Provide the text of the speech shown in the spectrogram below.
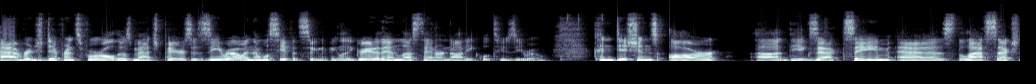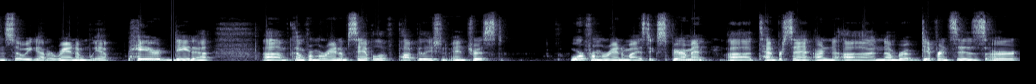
average difference for all those matched pairs is zero, and then we'll see if it's significantly greater than, less than, or not equal to zero. Conditions are uh, the exact same as the last section. So we got a random, we have paired data um, come from a random sample of population of interest or from a randomized experiment. Uh, 10% our uh, number of differences or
